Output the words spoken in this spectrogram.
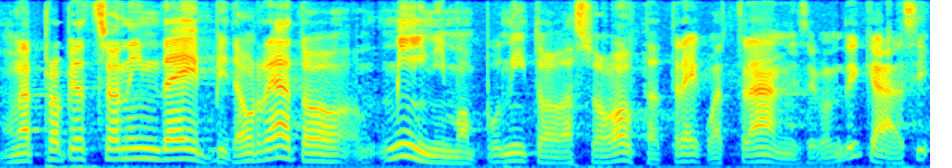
un'appropriazione indebita, un reato minimo punito a sua volta 3-4 anni secondo i casi,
